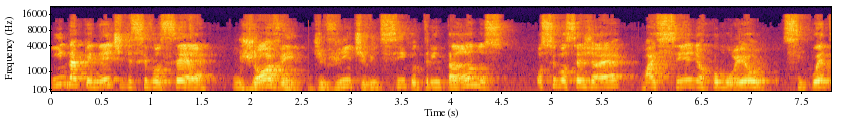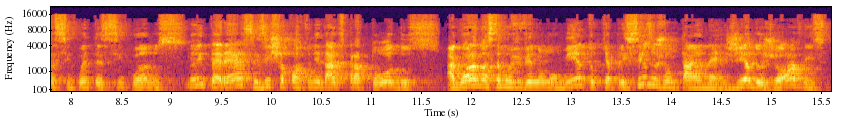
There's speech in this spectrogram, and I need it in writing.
independente de se você é um jovem de 20, 25, 30 anos ou se você já é mais sênior como eu, 50, 55 anos, não interessa, existe oportunidades para todos. Agora nós estamos vivendo um momento que é preciso juntar a energia dos jovens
